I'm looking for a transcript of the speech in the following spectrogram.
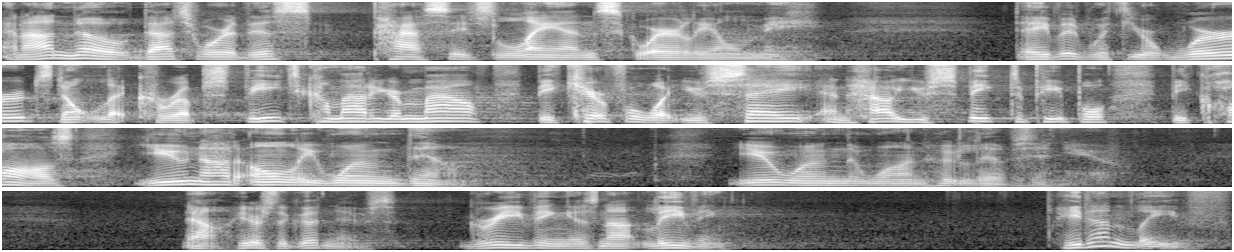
And I know that's where this passage lands squarely on me. David, with your words, don't let corrupt speech come out of your mouth. Be careful what you say and how you speak to people because you not only wound them, you wound the one who lives in you. Now, here's the good news grieving is not leaving. He doesn't leave.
